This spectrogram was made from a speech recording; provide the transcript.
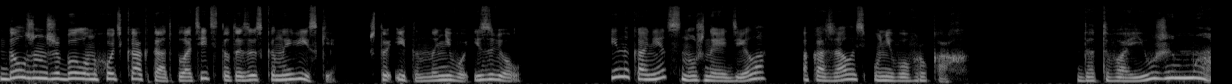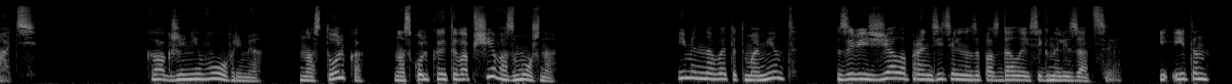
должен же был он хоть как-то отплатить тот изысканный виски, что Итан на него извел. И, наконец, нужное дело оказалось у него в руках. «Да твою же мать!» Как же не вовремя! Настолько, насколько это вообще возможно! Именно в этот момент Завизжала пронзительно запоздалая сигнализация, и Итан,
